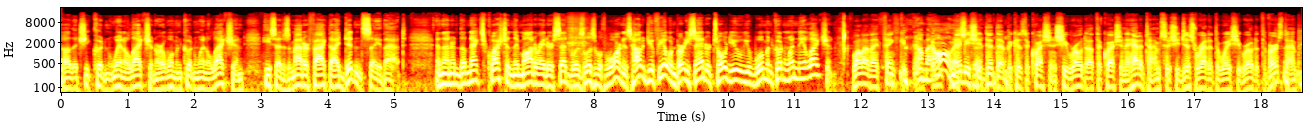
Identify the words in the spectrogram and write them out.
uh, that she couldn't win election or a woman couldn't win election, he said, "As a matter of fact, I didn't say that." And then the next question the moderator said was Elizabeth Warren is, "How did you feel when Bernie Sanders told you a woman couldn't win the election?" Well, and I think I mean, uh, maybe she did that because the question she wrote out the question ahead of time, so she just read it the way she wrote it the first time.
